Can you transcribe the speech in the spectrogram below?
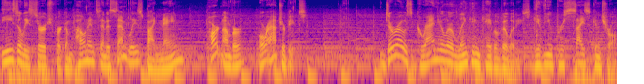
Easily search for components and assemblies by name, part number, or attributes. Duro's granular linking capabilities give you precise control.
